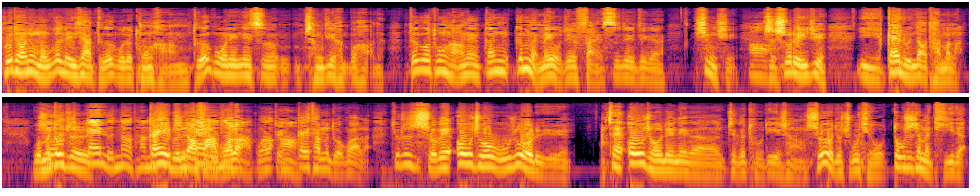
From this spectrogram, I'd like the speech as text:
回头呢，我们问了一下德国的同行，德国呢那次成绩很不好的，德国同行呢根根本没有这个反思的这个。兴趣，只说了一句：“已该轮到他们了。”我们都是该轮到他们，该轮到法国了，对，该他们夺冠了。就是所谓“欧洲无弱旅”，在欧洲的那个这个土地上，所有的足球都是这么踢的，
